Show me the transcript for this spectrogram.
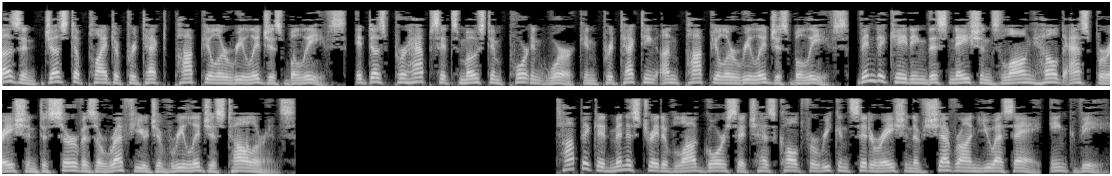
doesn't just apply to protect popular religious beliefs, it does perhaps its most important work in protecting unpopular religious beliefs, vindicating this nation's long-held aspiration to serve as a refuge of religious tolerance." Topic administrative law Gorsuch has called for reconsideration of Chevron USA, Inc. v.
